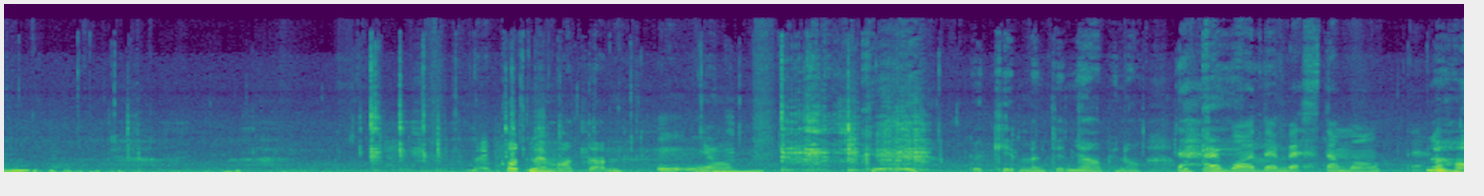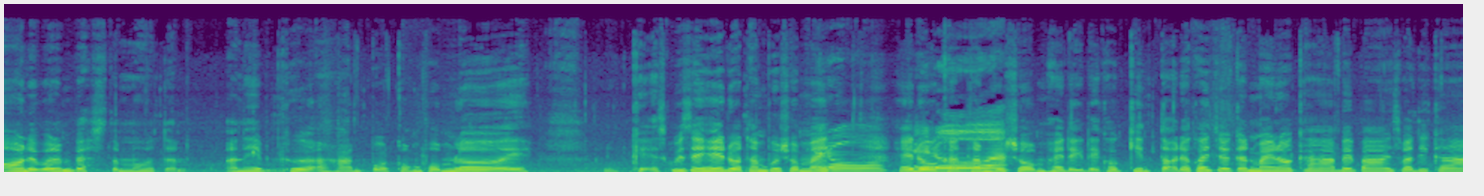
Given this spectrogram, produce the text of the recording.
มไหนก ด med maten Ja. Okej, det är Kim inte nja พี่น้อง Det här var den bästa maten. Jaha, det var den bästa maten อันนี้คืออาหารโปรดของผมเลยโอเคสกุวิเซให้ดูท่านผู้ชมไหม Hejdå. ให้ดูค่ะท่านผู้ชมให้เด็กๆเขากินต่อเดี๋ยวค่อยเจอกันใหม่เนาะค่ะบ๊ายบายสวัสดีค่ะ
